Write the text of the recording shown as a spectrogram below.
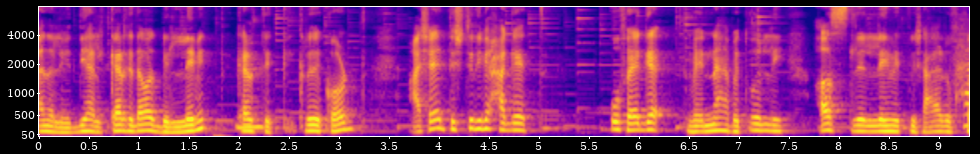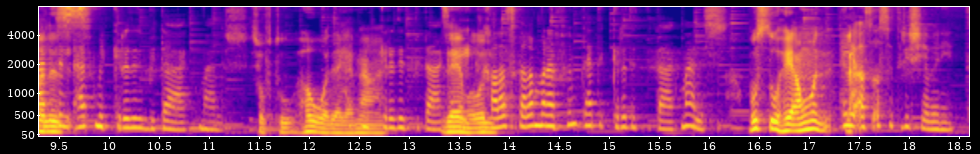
أنا اللي مديها الكارت دوت بال limit كارت credit card عشان تشتري بيه حاجات. وفاجئ بانها بتقول لي أصل ال limit مش عارف خالص ال- هات من ال credit بتاعك معلش. شفتوا هو ده يا جماعة. ال credit بتاعك. زي ما قلت. خلاص طالما أنا فهمت هات الكريدت بتاعك معلش. بصوا هي عموما هي قصقصة ريش يا بنات.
